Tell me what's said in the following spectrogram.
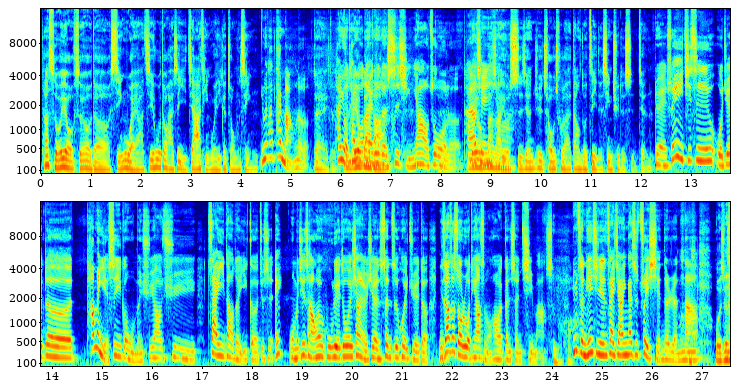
她所有所有的行为啊，几乎都还是以家庭为一个中心，因为他太忙了，对对，他有太多太多的事情要做了，他要先想有时间去抽出来当做自己的兴趣的时间。对，所以其实我觉得。他们也是一个我们需要去在意到的一个，就是哎，我们经常会忽略，就会像有些人甚至会觉得，你知道这时候如果听到什么话会更生气吗？什么话？因为整天闲闲在家，应该是最闲的人呐、啊。我觉得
